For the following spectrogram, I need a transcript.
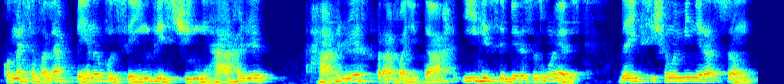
começa a valer a pena você investir em hardware, hardware para validar e receber essas moedas. Daí que se chama mineração.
